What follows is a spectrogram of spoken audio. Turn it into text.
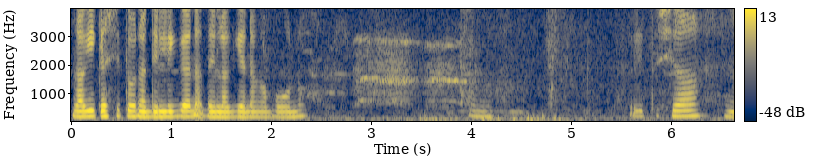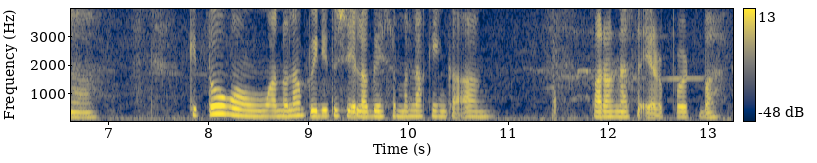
Lagi kasi ito nadiligan at nilagyan ng abono. So, ito siya na kito kung ano lang pwede ito siya ilagay sa malaking kaang. Parang nasa airport ba.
